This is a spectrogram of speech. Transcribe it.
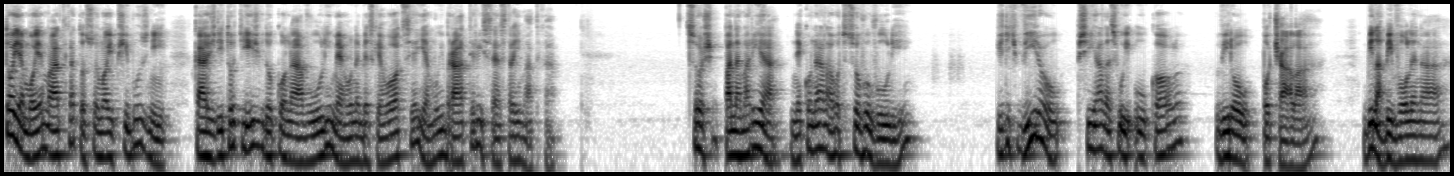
To je moje matka, to jsou moji příbuzní. Každý totiž, kdo koná vůli mého nebeského Otce, je můj bratr i sestra i matka. Což Pana Maria nekonala Otcovu vůli, vždyť vírou přijala svůj úkol, vírou počala, byla vyvolená,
